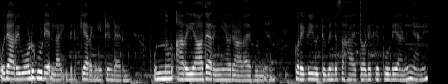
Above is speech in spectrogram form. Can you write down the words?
ഒരു അറിവോട് കൂടിയല്ല ഇതിലേക്ക് ഇറങ്ങിയിട്ടുണ്ടായിരുന്നു. ഒന്നും അറിയാതെ ഇറങ്ങിയ ഒരാളായിരുന്നു ഞാൻ. കുറേയൊക്കെ യൂട്യൂബിന്റെ സഹായത്തോടെയൊക്കെ കൂടിയാണ് ഞാൻ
